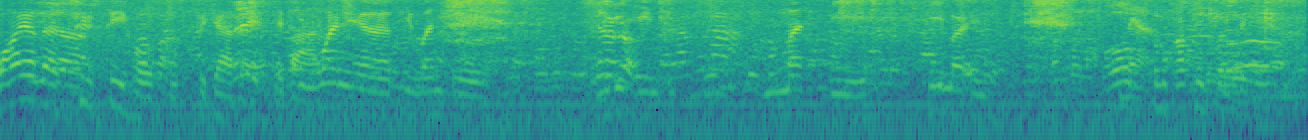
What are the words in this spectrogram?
why are there two seahorses together? If you want, uh, if you want to medicine, it must be female and male.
